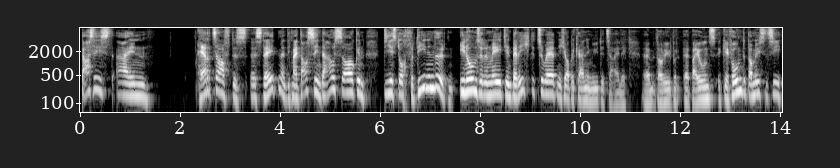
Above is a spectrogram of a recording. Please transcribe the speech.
Das ist ein herzhaftes äh, Statement. Ich meine, das sind Aussagen, die es doch verdienen würden, in unseren Medien berichtet zu werden. Ich habe keine müde Zeile ähm, darüber äh, bei uns gefunden. Da müssen Sie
